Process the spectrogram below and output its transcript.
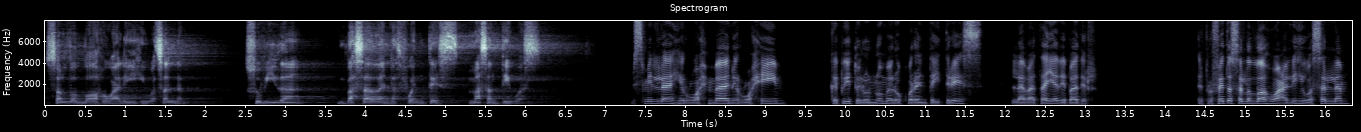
sallallahu alayhi wasallam, su vida basada en las fuentes más antiguas. Bismillahirrahmanirrahim, capítulo número 43, la batalla de Badr. El profeta sallallahu alayhi wasallam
